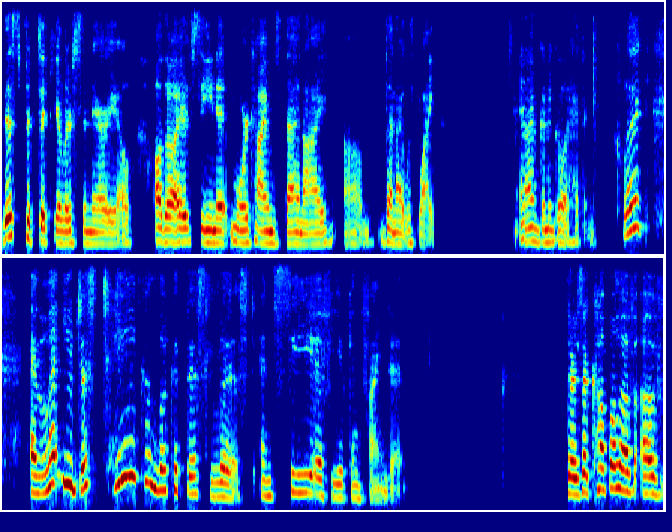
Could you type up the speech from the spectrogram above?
this particular scenario, although I have seen it more times than I um, than I would like. And I'm gonna go ahead and click and let you just take a look at this list and see if you can find it. There's a couple of, of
